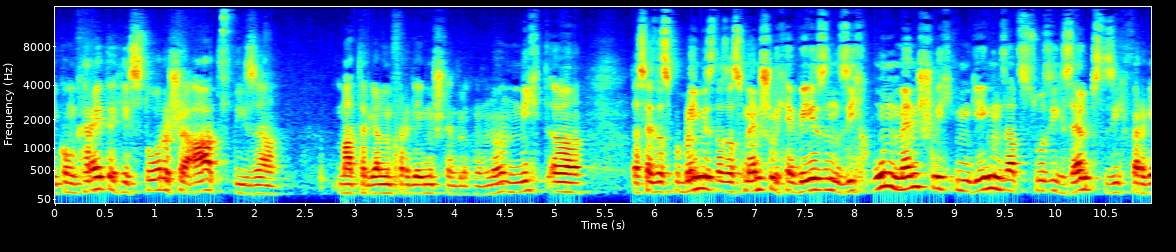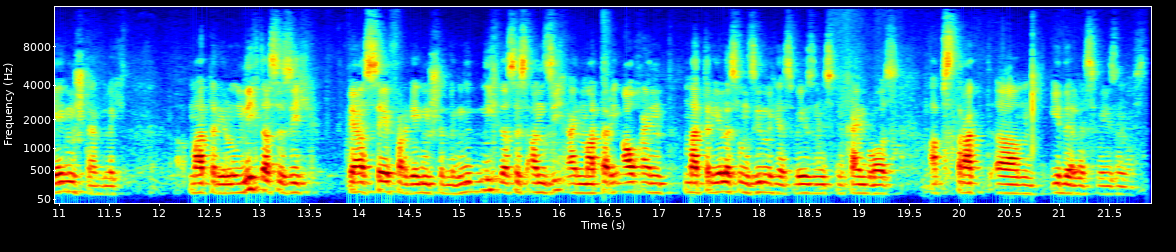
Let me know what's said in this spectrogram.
die konkrete historische Art dieser materiellen Vergegenständlichung. Ne? Nicht äh, das heißt, das Problem ist, dass das menschliche Wesen sich unmenschlich im Gegensatz zu sich selbst sich vergegenständlicht, materiell. Und nicht, dass es sich per se vergegenständigt, nicht, dass es an sich ein auch ein materielles und sinnliches Wesen ist und kein bloß abstrakt ähm, ideelles Wesen ist.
